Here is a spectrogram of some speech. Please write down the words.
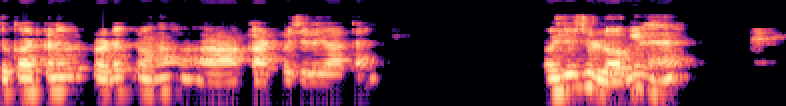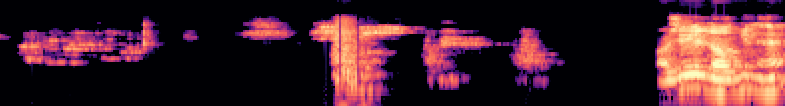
तो कार्ड करने में प्रोडक्ट वहाँ कार्ड पर चले जाता है। और ये जो लॉगिन है और जो ये लॉगिन है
